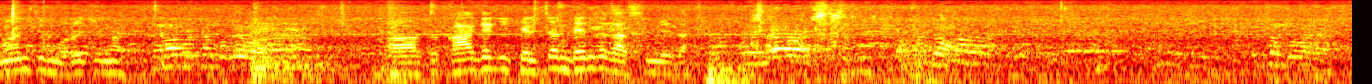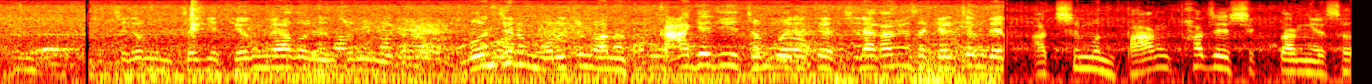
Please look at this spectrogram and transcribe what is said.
뭔지 모르지만. 아, 그 가격이 결정된 것 같습니다. 지금 저기 경매하고 있는 중입니다. 뭔지는 모르지만 가격이 전부 이렇게 지나가면서 결정된 아침은 방파제 식당에서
